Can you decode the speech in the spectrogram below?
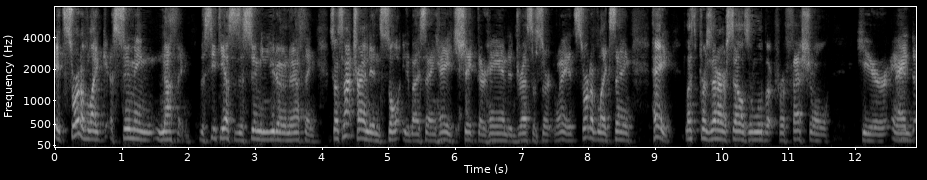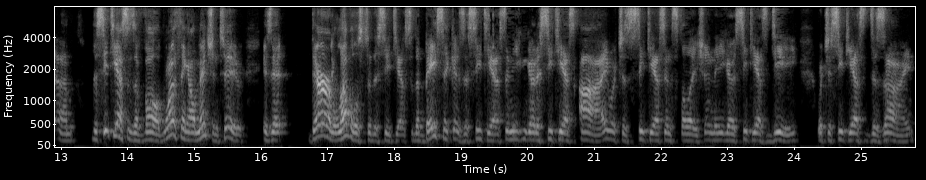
it's sort of like assuming nothing. The CTS is assuming you know nothing. So it's not trying to insult you by saying, hey, shake their hand and dress a certain way. It's sort of like saying, hey, let's present ourselves a little bit professional here. And um, the CTS has evolved. One other thing I'll mention too is that there are levels to the CTS. So the basic is a CTS, then you can go to CTS-I, which is CTS installation. Then you go CTS-D, which is CTS design.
